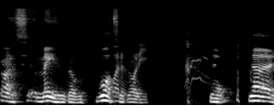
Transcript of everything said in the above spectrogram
Oh, it's amazing goal! What, what a, a goal! Volley. yeah, no,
